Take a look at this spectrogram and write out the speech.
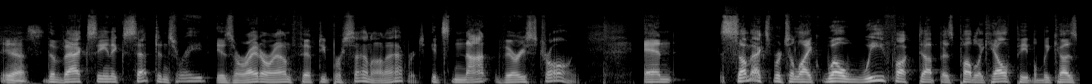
yes, the vaccine acceptance rate is right around 50% on average. It's not very strong. And some experts are like, well, we fucked up as public health people because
